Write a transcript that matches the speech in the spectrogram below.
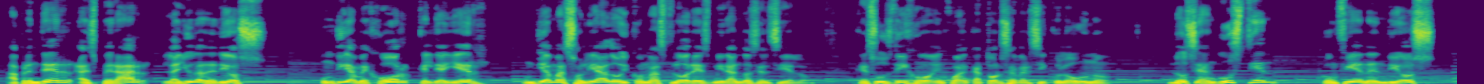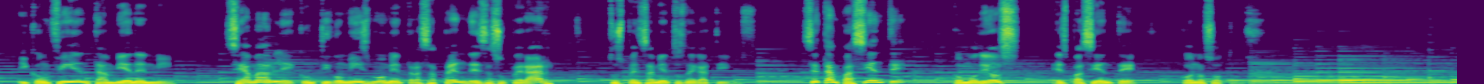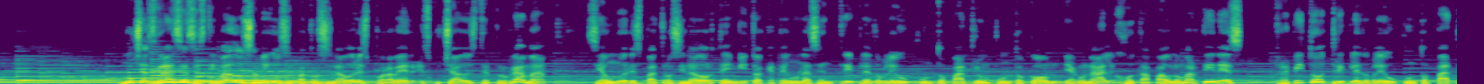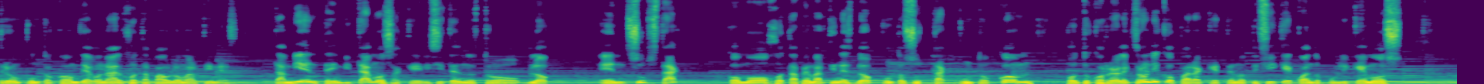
Aprender a esperar la ayuda de Dios, un día mejor que el de ayer, un día más soleado y con más flores mirando hacia el cielo. Jesús dijo en Juan 14, versículo 1, No se angustien, confíen en Dios y confíen también en mí. Sé amable contigo mismo mientras aprendes a superar tus pensamientos negativos. Sé tan paciente como Dios es paciente con nosotros. Muchas gracias estimados amigos y patrocinadores por haber escuchado este programa. Si aún no eres patrocinador te invito a que te unas en www.patreon.com diagonal J. Martínez. Repito, www.patreon.com diagonal J. Martínez. También te invitamos a que visites nuestro blog en Substack como jpmartinezblog.substack.com. Pon tu correo electrónico para que te notifique cuando publiquemos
